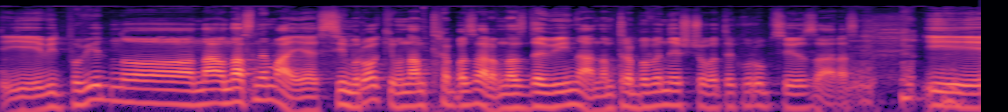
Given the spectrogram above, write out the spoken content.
і відповідно на у нас немає сім років. Нам треба зараз. У нас де війна. Нам треба винищувати корупцію зараз. І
